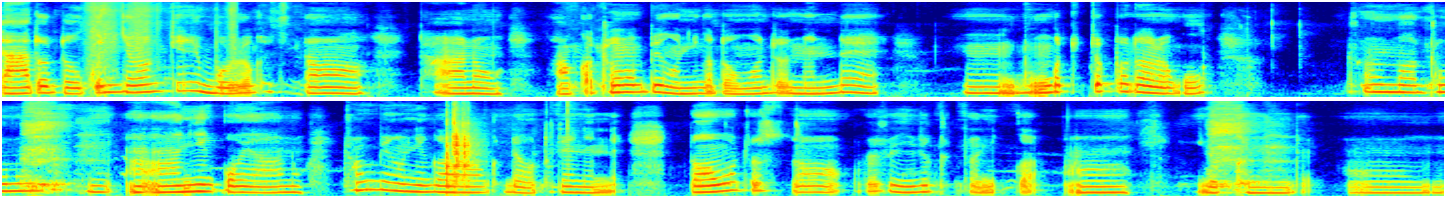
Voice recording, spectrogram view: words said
나도 누군지 확실히 모르겠어 다롱 아까 초록빛 언니가 넘어졌는데 음 뭔가 찝찝하더라고 설마 초록빛 아 아닐 거야. 초록빛 언니가 근데 어떻게 했는데. 넘어졌어. 그래서 일으켰다니까. 아 일으켰는데. 음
